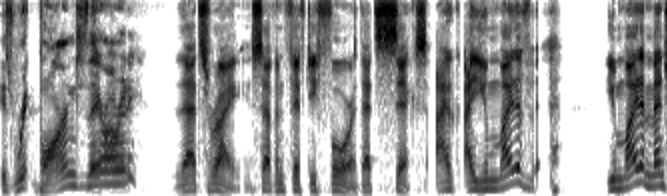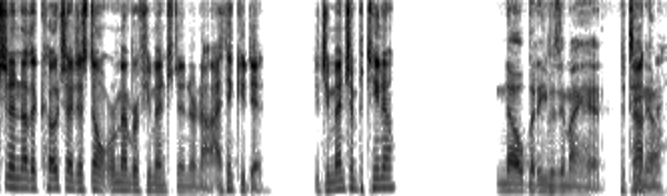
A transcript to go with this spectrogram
Is Rick Barnes there already? That's right. 754. That's six. I, I you might have you might have mentioned another coach. I just don't remember if you mentioned it or not. I think you did. Did you mention Pitino? No, but he was in my head. Pitino. Okay.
